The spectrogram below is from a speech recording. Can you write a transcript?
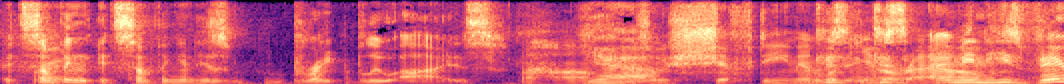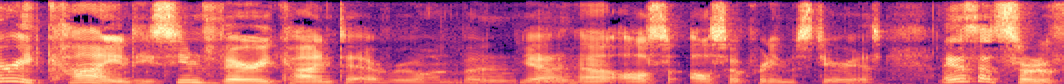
It's something. It's something in his bright blue eyes. Uh-huh. Yeah. He's always shifting and Because, looking around. I mean, he's very kind. He seems very kind to everyone, but yeah, Mm-hmm. uh, also also pretty mysterious. I guess that's sort of.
